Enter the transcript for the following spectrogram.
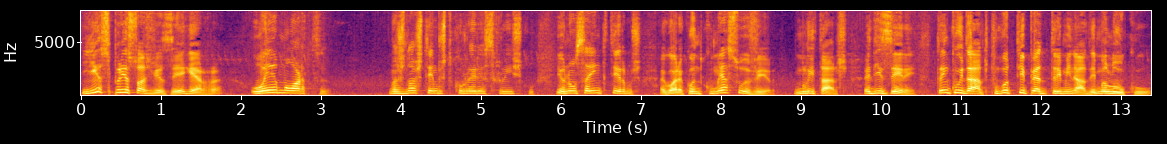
E esse preço às vezes é a guerra ou é a morte. Mas nós temos de correr esse risco. Eu não sei em que termos. Agora, quando começo a ver militares a dizerem tem cuidado porque outro tipo é determinado e maluco,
